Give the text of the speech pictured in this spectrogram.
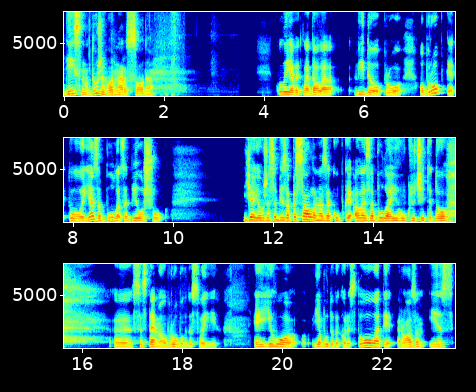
Дійсно, дуже гарна розсода. Коли я викладала відео про обробки, то я забула за біошок. Я його вже собі записала на закупки, але забула його включити до е, системи обробок до своїх. Е, Його я буду використовувати разом із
